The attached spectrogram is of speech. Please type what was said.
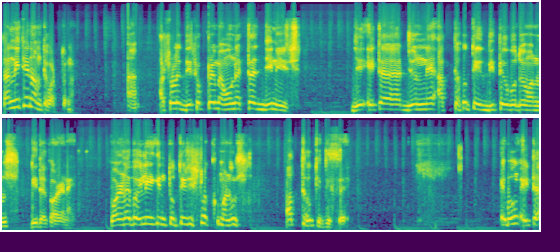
তার নিচে নামতে পারতো না। আসলে দেশপ্রেম এমন একটা জিনিস যে এটার জন্য আত্মাহুতি দিতেও বোধহয় মানুষ দ্বিধা করে নাই। করে নাই বইলেই কিন্তু তিরিশ লক্ষ মানুষ আত্মাহুতি দিছে। এবং এটা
